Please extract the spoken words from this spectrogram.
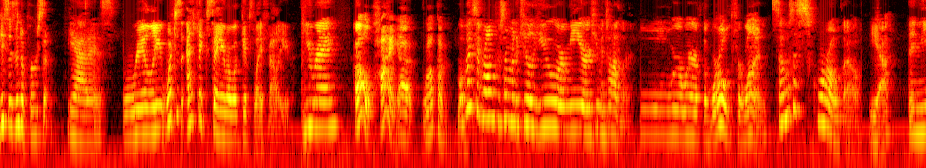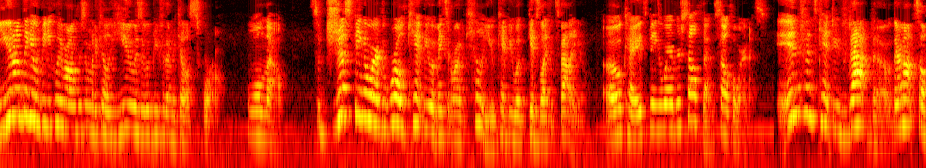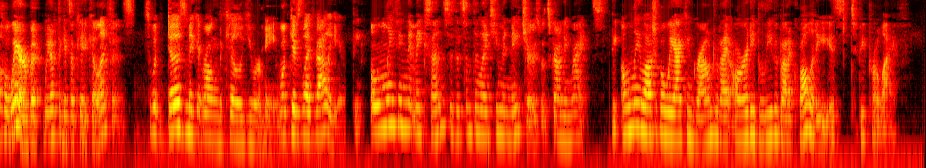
This isn't a person. Yeah, it is. Really? What does ethics say about what gives life value? You rang? Oh, hi. Uh, welcome. What makes it wrong for someone to kill you or me or a human toddler? We're aware of the world, for one. So is a squirrel, though. Yeah. And you don't think it would be equally wrong for someone to kill you as it would be for them to kill a squirrel. Well, no. So just being aware of the world can't be what makes it wrong to kill you, can't be what gives life its value. Okay, it's being aware of yourself then. Self awareness. Infants can't do that, though. They're not self aware, but we don't think it's okay to kill infants. So, what does make it wrong to kill you or me? What gives life value? The only thing that makes sense is that something like human nature is what's grounding rights. The only logical way I can ground what I already believe about equality is to be pro life.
